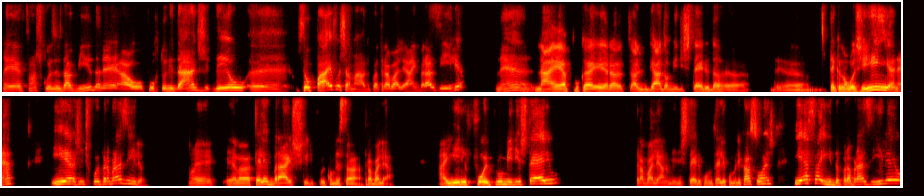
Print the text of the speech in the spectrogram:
é, são as coisas da vida, né? a oportunidade deu. É, seu pai foi chamado para trabalhar em Brasília né? Na época era tá ligado ao Ministério da, Tecnologia, né? E a gente foi para Brasília. Né? Era a Telebrás que ele foi começar a trabalhar. Aí ele foi para o Ministério, trabalhar no Ministério com Telecomunicações, e essa ida para Brasília, eu,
